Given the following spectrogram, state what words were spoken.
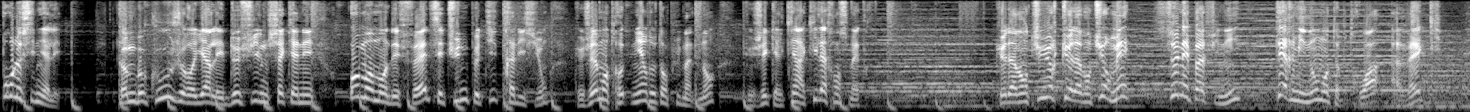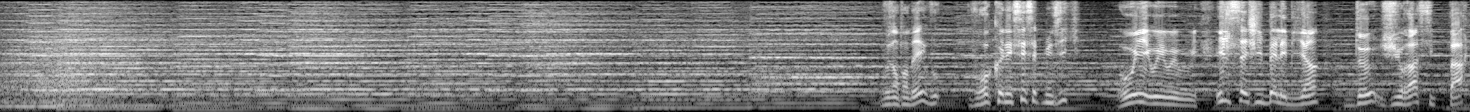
pour le signaler. Comme beaucoup, je regarde les deux films chaque année au moment des fêtes, c'est une petite tradition que j'aime entretenir d'autant plus maintenant que j'ai quelqu'un à qui la transmettre. Que d'aventure, que d'aventure, mais ce n'est pas fini. Terminons mon top 3 avec... Vous entendez? Vous, vous reconnaissez cette musique? Oui, oui, oui, oui. Il s'agit bel et bien de Jurassic Park,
